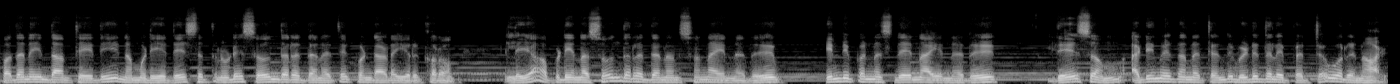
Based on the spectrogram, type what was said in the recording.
பதினைந்தாம் தேதி நம்முடைய தேசத்தினுடைய சுதந்திர தினத்தை கொண்டாட இருக்கிறோம். இல்லையா? அப்படின்னா சுதந்திர தினம் சொன்னா என்னது? இண்டிபெண்டன்ஸ் டேனா என்னது? தேசம் அடிமைத்தனத்திலிருந்து விடுதலை பெற்ற ஒரு நாள்.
